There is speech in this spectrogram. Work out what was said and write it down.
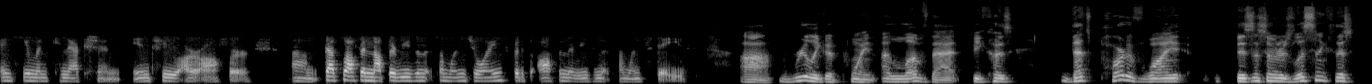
and human connection into our offer um, that's often not the reason that someone joins but it's often the reason that someone stays ah really good point i love that because that's part of why business owners listening to this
